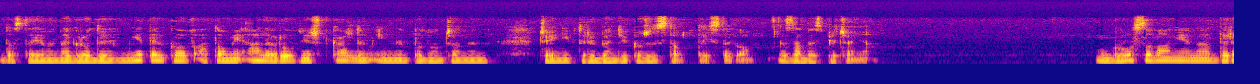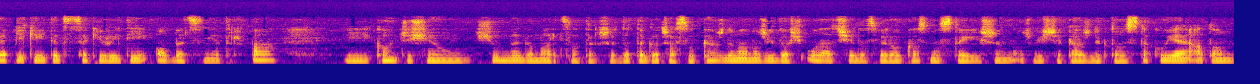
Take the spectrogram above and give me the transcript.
dostajemy nagrody nie tylko w atomie, ale również w każdym innym podłączonym chainie, który będzie korzystał tutaj z tego zabezpieczenia. Głosowanie nad Replicated Security obecnie trwa i kończy się 7 marca, także do tego czasu każdy ma możliwość udać się do swojego Cosmos Station, oczywiście każdy, kto stakuje atom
